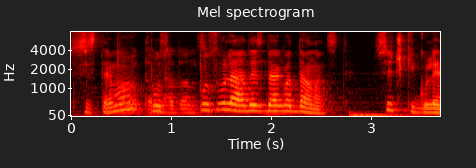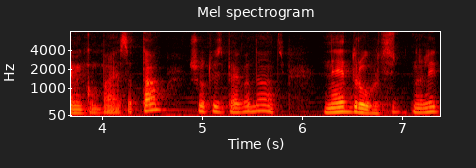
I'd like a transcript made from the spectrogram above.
система поз- позволява да избягват данъците. Всички големи компании са там, защото избягват данъци. Не е друго. Нали,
